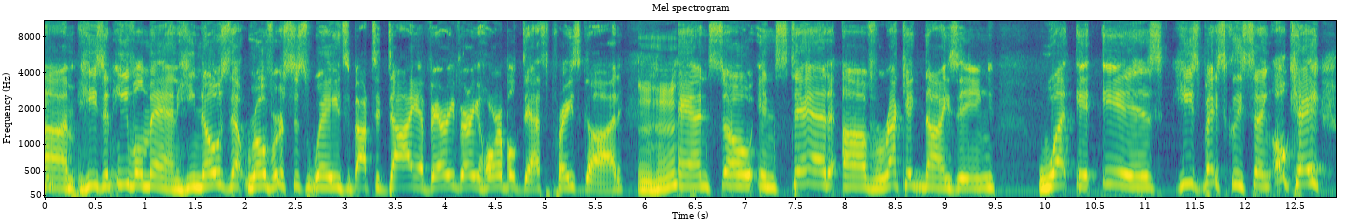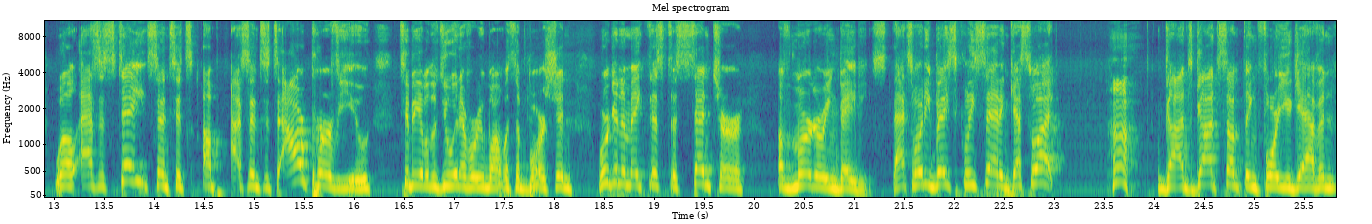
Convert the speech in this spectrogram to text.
Um, he's an evil man. He knows that Roe versus Wade's about to die a very, very horrible death. Praise God. And so instead of recognizing what it is, he's basically saying, okay, well, as a state, since it's up, since it's our purview to be able to do whatever we want with abortion, we're going to make this the center of murdering babies. That's what he basically said. And guess what? Huh. God's got something for you, Gavin.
